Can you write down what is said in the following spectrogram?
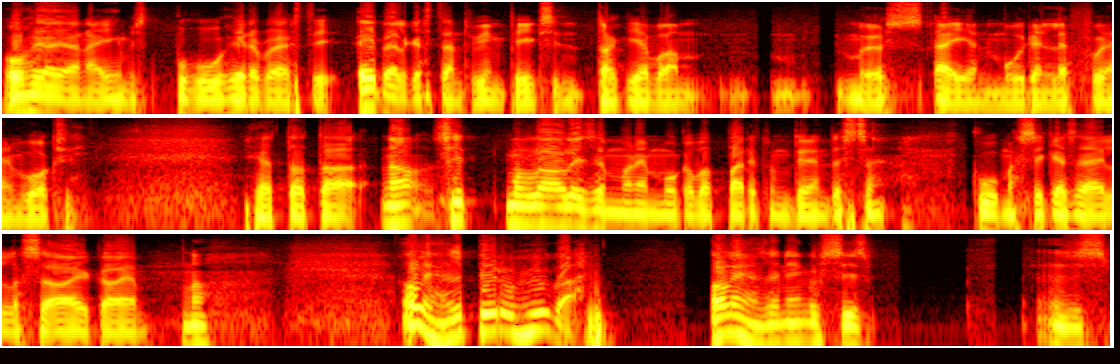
ohjaajana ihmiset puhuu hirveästi, ei pelkästään Twin Peaksin takia, vaan myös äijän muiden leffojen vuoksi. Ja tota, no sit mulla oli semmonen mukava pari tuntia tässä kuumassa kesäillassa aikaa, ja no, olihan se piru hyvä. Olihan se niinku siis, siis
